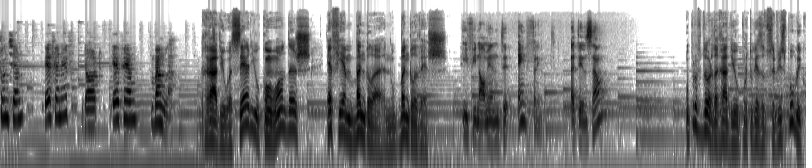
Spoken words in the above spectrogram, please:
শুনছেন এফএনএফ ডট এফএম বাংলা Rádio a sério com ondas FM Bangla, no Bangladesh. E finalmente, em frente. Atenção, O provedor da Rádio Portuguesa do Serviço Público,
